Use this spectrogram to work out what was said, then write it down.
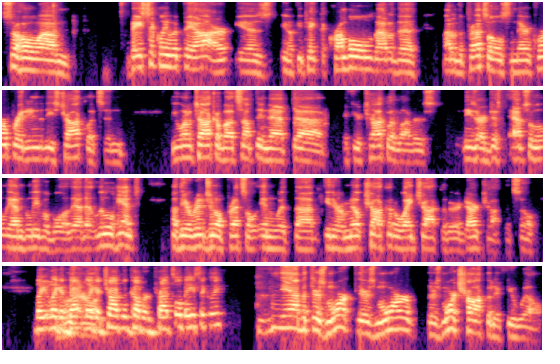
So um, basically what they are is, you know, if you take the crumbled out of the out of the pretzels and they're incorporated into these chocolates and you want to talk about something that uh, if you're chocolate lovers, these are just absolutely unbelievable. They have that little hint of the original pretzel in with uh, either a milk chocolate, a white chocolate, or a dark chocolate. So, like like a like a chocolate covered pretzel, basically. Yeah, but there's more. There's more. There's more chocolate, if you will.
